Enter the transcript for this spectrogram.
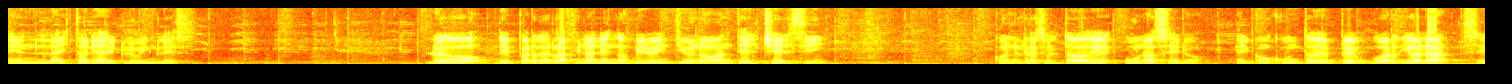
en la historia del club inglés. Luego de perder la final en 2021 ante el Chelsea, con el resultado de 1-0. El conjunto de Pep Guardiola se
